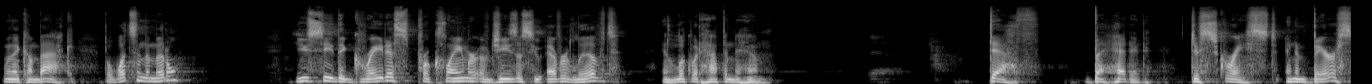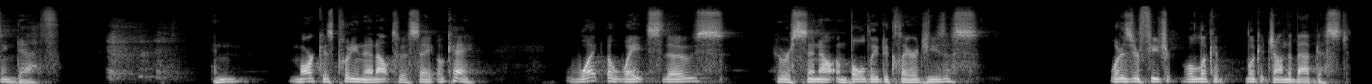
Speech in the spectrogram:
when they come back. But what's in the middle? You see the greatest proclaimer of Jesus who ever lived, and look what happened to him death, beheaded, disgraced, an embarrassing death. And Mark is putting that out to us say, okay, what awaits those who are sent out and boldly declare Jesus? What is your future? Well, look at, look at John the Baptist.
